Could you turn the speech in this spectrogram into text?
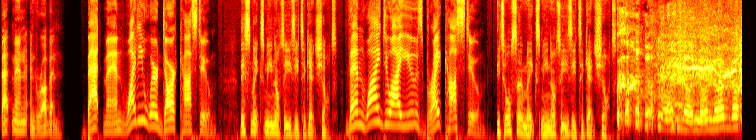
Batman and Robin. Batman, why do you wear dark costume? This makes me not easy to get shot. Then why do I use bright costume? It also makes me not easy to get shot. no, no, no, no.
